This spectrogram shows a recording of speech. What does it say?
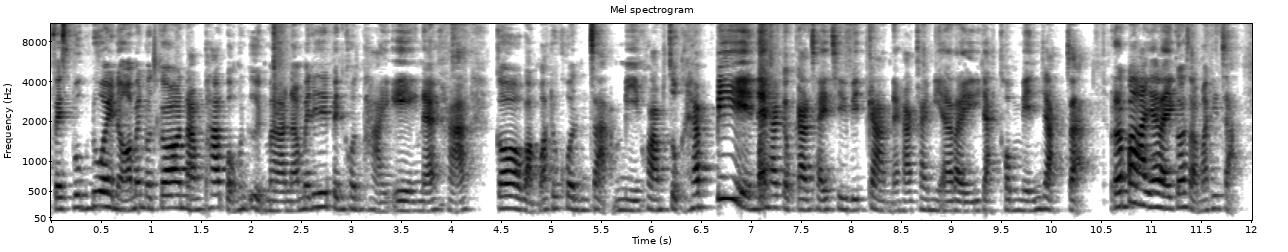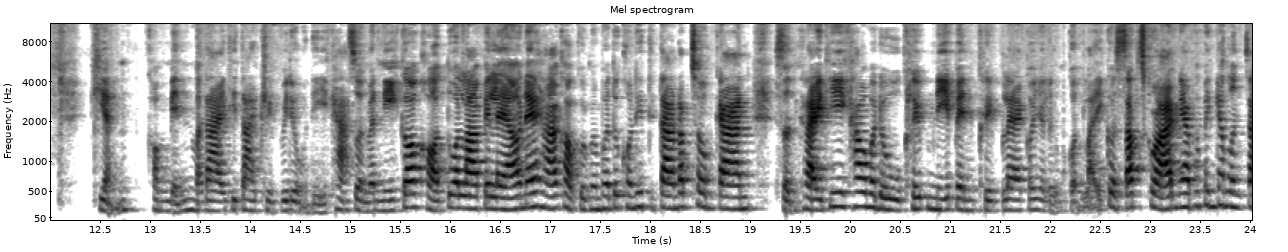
เฟซบุ๊กด้วยเนาะแม่นุชก็นำภาพของคนอื่นมานะไม่ได้เป็นคนถ่ายเองนะคะ ก็หวังว่าทุกคนจะมีความสุขแฮปปี้นะคะกับการใช้ชีวิตกันนะคะ ใครมีอะไรอยากคอมเมนต์อยากจะระบายอะไรก็สามารถที่จะ เขียนคอมเมนต์มาได้ที่ใต้คลิปวิดีโอนี้ค่ะ ส่วนวันนี้ก็ขอตัวลาไปแล้วนะคะ ขอบคุณเพื่อนๆทุกคนที่ติดตามรับชมกัน ส่วนใครที่เข้ามาดูคลิปนี้เป็นคลิปแรกก็อย่าลืมกดไลค์กด subscribe เนี่ยเพื่อเป็นกำลังใจ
